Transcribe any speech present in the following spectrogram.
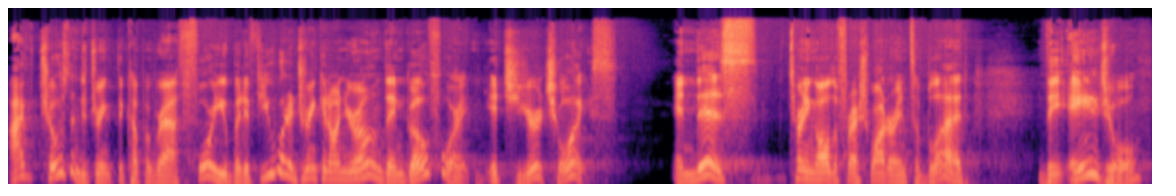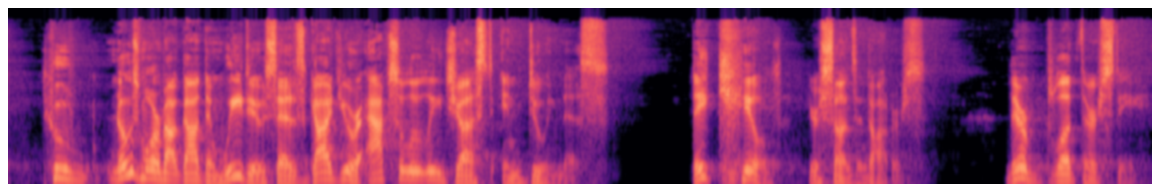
I've chosen to drink the cup of wrath for you, but if you want to drink it on your own, then go for it. It's your choice. And this, turning all the fresh water into blood, the angel who knows more about God than we do, says, God, you are absolutely just in doing this. They killed your sons and daughters. They're bloodthirsty.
